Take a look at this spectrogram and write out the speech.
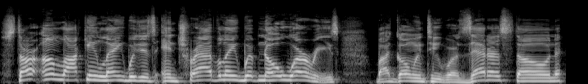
Start unlocking languages and traveling with no worries by going to rosettastone.com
